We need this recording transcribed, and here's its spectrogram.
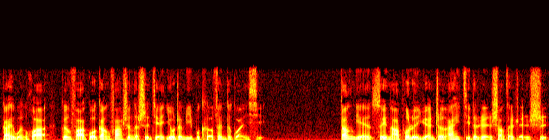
该文化跟法国刚发生的事件有着密不可分的关系。当年随拿破仑远征埃及的人尚在人世，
